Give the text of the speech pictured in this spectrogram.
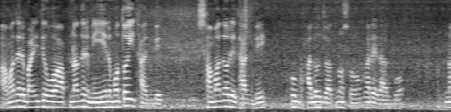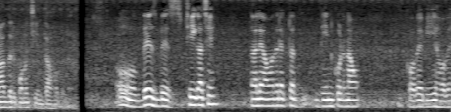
আমাদের বাড়িতে ও আপনাদের মেয়ের মতোই থাকবে সমাদরে থাকবে খুব ভালো যত্ন সহকারে রাখব আপনাদের কোনো চিন্তা হবে না। ও বেশ বেশ ঠিক আছে। তাহলে আমাদের একটা দিন করে নাও কবে বিয়ে হবে?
